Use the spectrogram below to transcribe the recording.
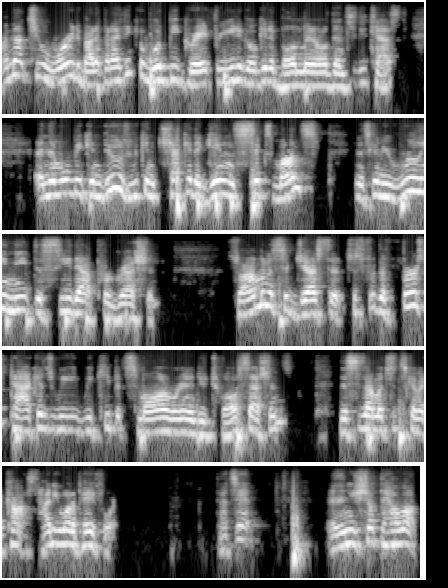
I'm not too worried about it, but I think it would be great for you to go get a bone mineral density test And then what we can do is we can check it again in six months. And it's going to be really neat to see that progression. So I'm going to suggest that just for the first package, we, we keep it smaller. We're going to do 12 sessions. This is how much it's going to cost. How do you want to pay for it? That's it. And then you shut the hell up.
